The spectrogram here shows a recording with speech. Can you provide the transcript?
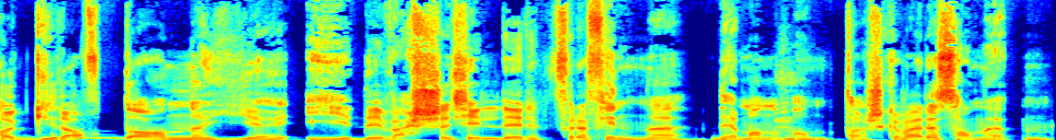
har gravd da nøye i diverse kilder for å finne det man antar skal være sannheten.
